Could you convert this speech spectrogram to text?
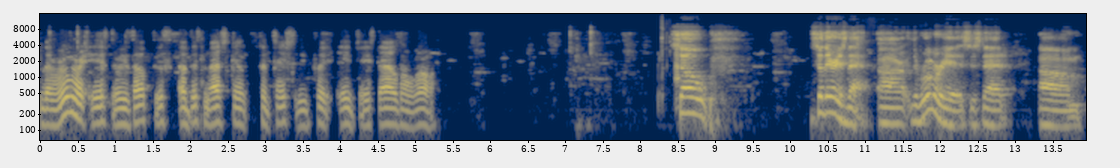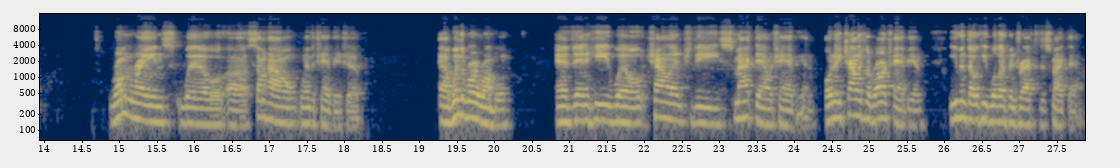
the rumor is the result of this match can potentially put AJ Styles on Raw. So, so there is that. Uh, the rumor is is that um, Roman Reigns will uh, somehow win the championship, uh, win the Royal Rumble, and then he will challenge the SmackDown champion, or they challenge the Raw champion, even though he will have been drafted to SmackDown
